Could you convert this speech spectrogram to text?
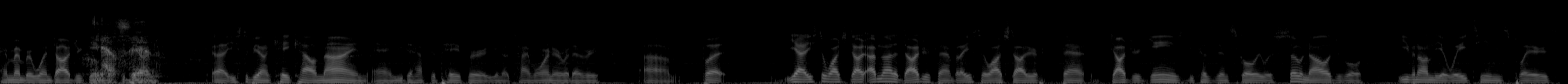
I remember when Dodger games used to be on uh, used to be on KCAL 9, and you didn't have to pay for you know Time Warner or whatever. Um, but yeah, I used to watch. I'm not a Dodger fan, but I used to watch Dodger fan Dodger games because Vince Scully was so knowledgeable, even on the away teams players.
